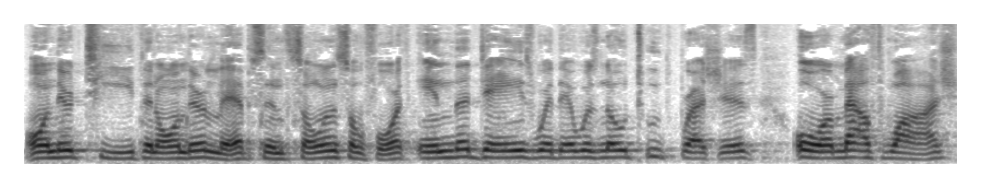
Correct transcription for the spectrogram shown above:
on their teeth and on their lips and so on and so forth in the days where there was no toothbrushes or mouthwash.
